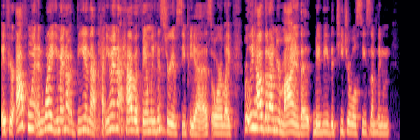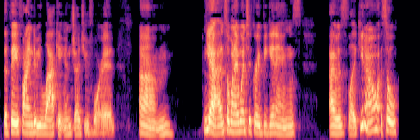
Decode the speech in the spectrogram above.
if you're affluent and white, you might not be in that kind. You might not have a family history of CPS or like really have that on your mind that maybe the teacher will see something that they find to be lacking and judge you for mm-hmm. it. Um, yeah. And so when I went to Great Beginnings, I was like, you know, so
